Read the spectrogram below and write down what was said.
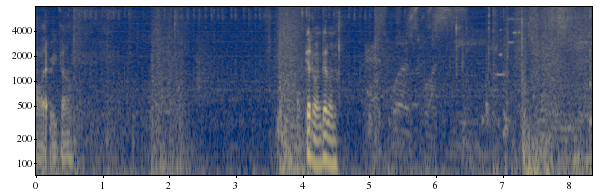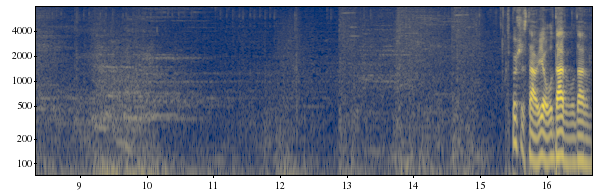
Oh, there we go. Good one, good one. Let's push this tower. Yeah, we'll dive him, we'll dive him.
